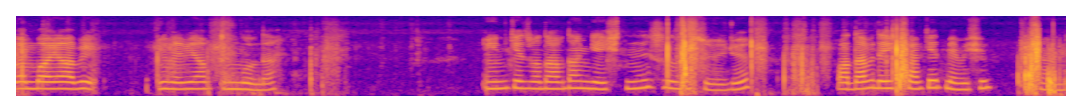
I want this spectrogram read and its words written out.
Ben bayağı bir görev yaptım burada. 50 kez vadavdan geçtiniz hızlı sürücü. Vadavı da hiç fark etmemişim. Yani.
